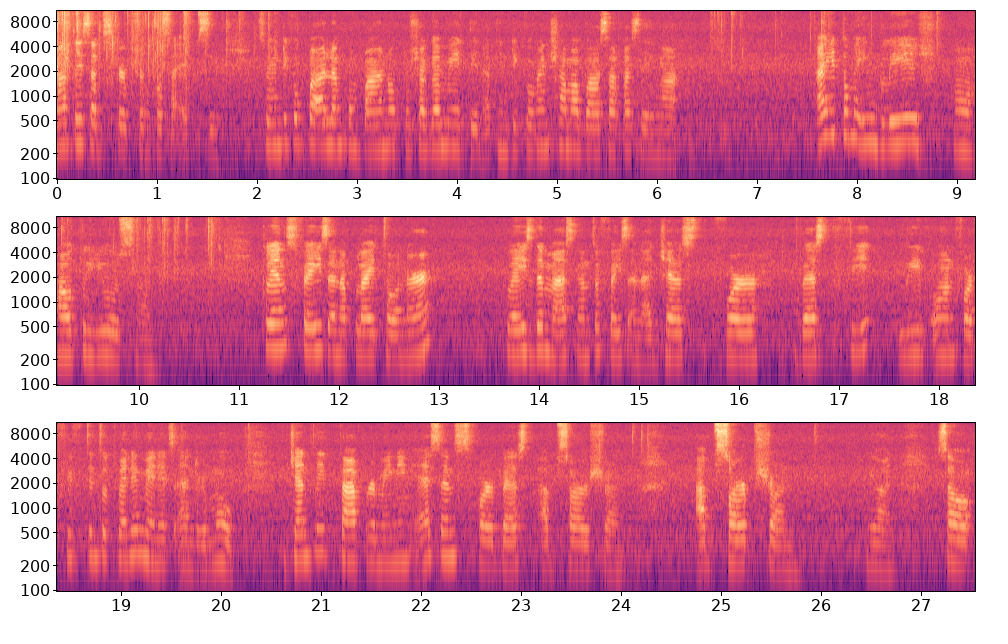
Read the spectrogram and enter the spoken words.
monthly subscription ko sa Etsy. So, hindi ko pa alam kung paano to siya gamitin at hindi ko rin siya mabasa kasi nga ay, ito may English. Oh, how to use. Oh. Cleanse face and apply toner. Place the mask onto face and adjust for best fit. Leave on for 15 to 20 minutes and remove. Gently tap remaining essence for best absorption. Absorption. Yan. So,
